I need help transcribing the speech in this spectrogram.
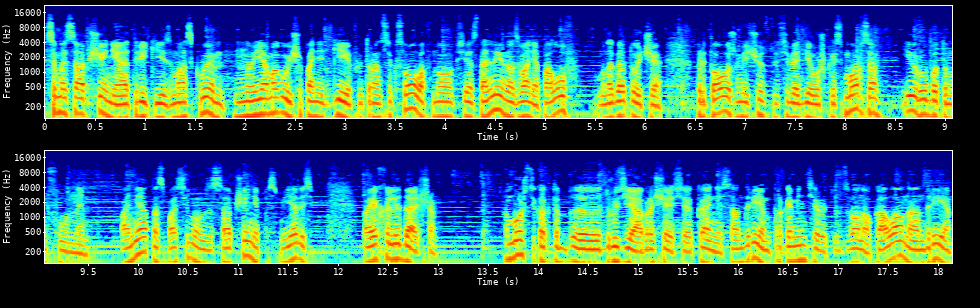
СМС-сообщение от Рики из Москвы. Ну, я могу еще понять геев и транссексуалов, но все остальные названия полов, многоточие. Предположим, я чувствую себя девушкой с Марса и роботом с Луны. Понятно, спасибо вам за сообщение, посмеялись. Поехали дальше. Можете как-то, э, друзья, обращаясь к Ане с Андреем, прокомментировать этот звонок Алана, Андрея?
